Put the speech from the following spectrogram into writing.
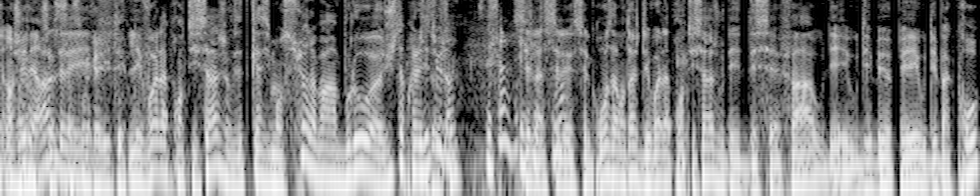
En Voilà, général, ça, les, les voies d'apprentissage, vous êtes quasiment sûr d'avoir un boulot euh, juste après les études. hein. C'est ça. C'est la- le, le gros avantage des voies d'apprentissage ou des, des CFA ou des ou des BEP ou des bacs pro,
